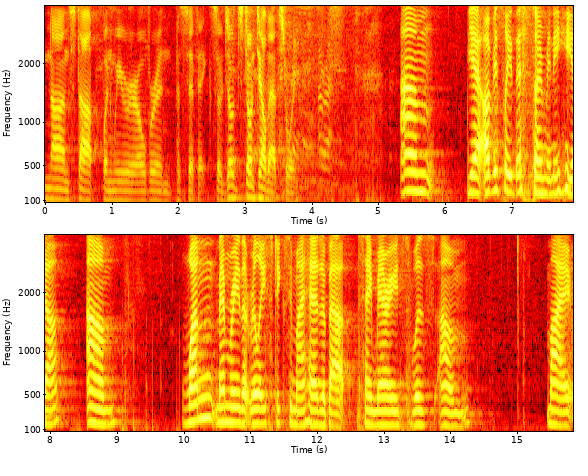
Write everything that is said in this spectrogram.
nonstop when we were over in Pacific. So don't, don't tell that story. Um, yeah, obviously there's so many here. Um, one memory that really sticks in my head about St Mary's was um, my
